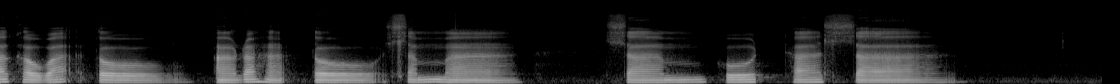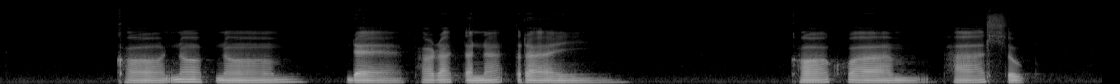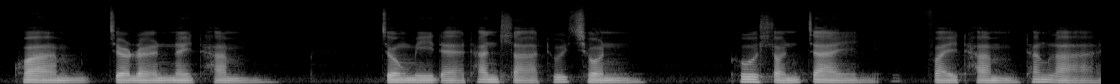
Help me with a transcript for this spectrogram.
ภะควะโต อะระหะโต สัมมาสัมพุทธัสสะ ขอนอบน้อม แด่พระรัตนตรัย ขอความผาสุข ความเจริญในธรรม จงมีแด่ท่านสาธุชน ผู้สนใจใฝ่ธรรมทั้งหลาย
